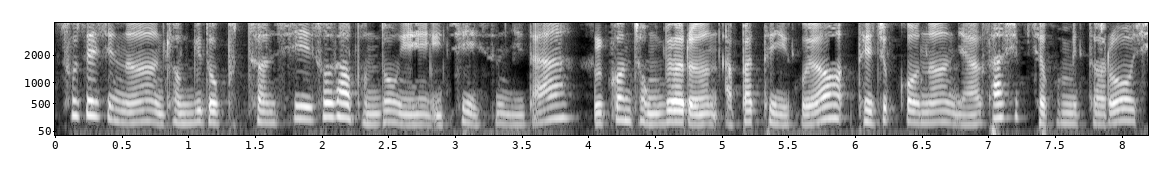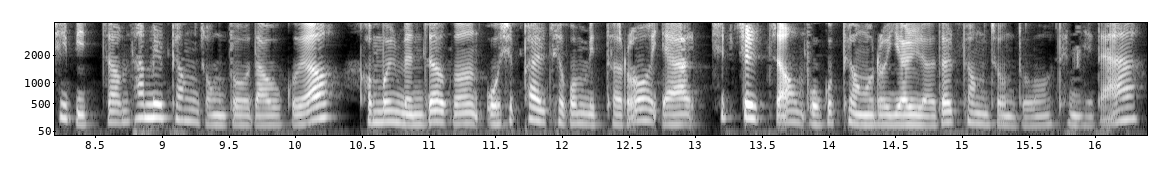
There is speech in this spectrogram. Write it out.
소재지는 경기도 부천시 소사본동에 위치해 있습니다. 물건 종별은 아파트이고요. 대주권은 약 40제곱미터로 12.31평 정도 나오고요. 건물 면적은 58제곱미터로 약 17.59평으로 18평 정도 됩니다.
